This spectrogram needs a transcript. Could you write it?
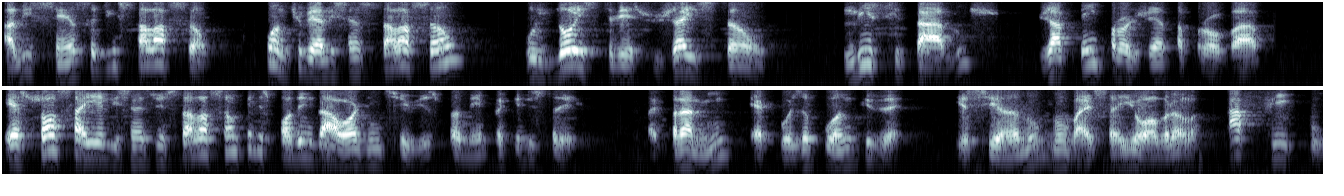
a licença de instalação. Quando tiver a licença de instalação, os dois trechos já estão licitados, já tem projeto aprovado. É só sair a licença de instalação que eles podem dar ordem de serviço também para aqueles trechos. Mas para mim é coisa para o ano que vem. Esse ano não vai sair obra lá. A FICO,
